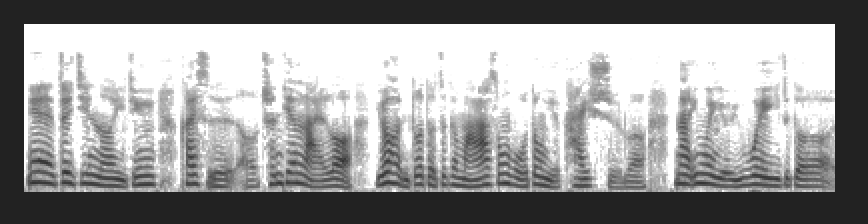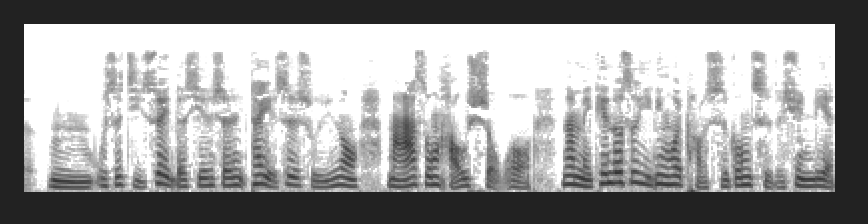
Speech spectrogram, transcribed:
因为最近呢已经开始呃春天来了，有很多的这个马拉松活动也开始了。那因为有一位这个嗯五十几岁的先生，他也是属于那种马拉松好手哦，那每天都是一定会跑十公尺的训练，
